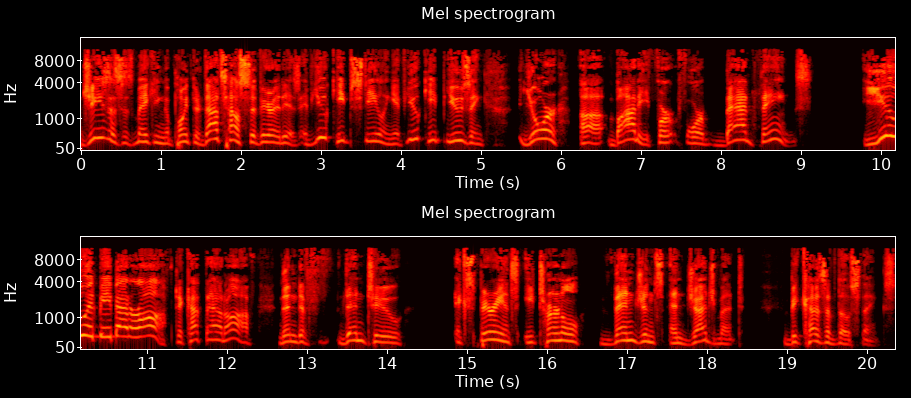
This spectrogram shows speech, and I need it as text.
Jesus is making a point there. That's how severe it is. If you keep stealing, if you keep using your uh, body for for bad things, you would be better off to cut that off than to than to experience eternal vengeance and judgment because of those things.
